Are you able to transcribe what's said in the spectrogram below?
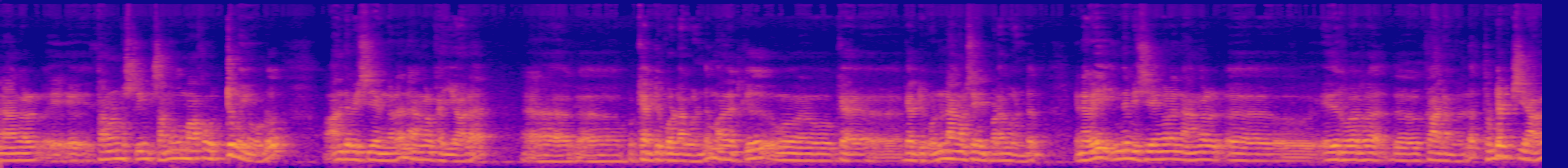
நாங்கள் தமிழ் முஸ்லீம் சமூகமாக ஒற்றுமையோடு அந்த விஷயங்களை நாங்கள் கையாள கற்றுக்கொள்ள வேண்டும். அதற்கு கற்றுக்கொண்டு நாங்கள் செயல்பட வேண்டும். எனவே இந்த விஷயங்களை நாங்கள் எதிர்வர காலங்களில் தொடர்ச்சியாக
